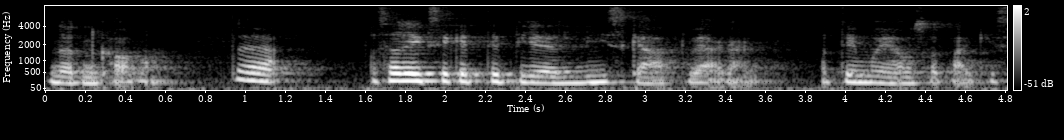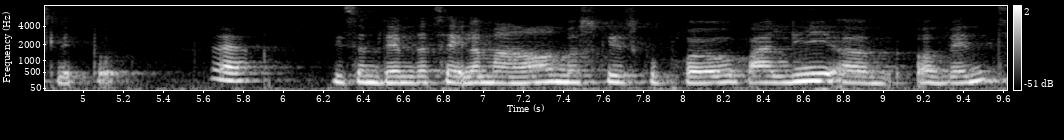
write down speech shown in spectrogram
når den kommer. Ja. Og så er det ikke sikkert, at det bliver lige skarpt hver gang. Og det må jeg også bare give slip på. Ja. Ligesom dem, der taler meget, måske skulle prøve bare lige at, at vente,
